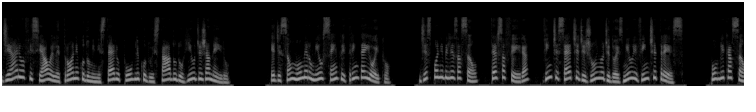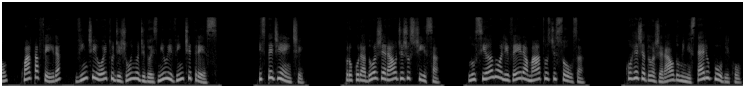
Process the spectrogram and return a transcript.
Diário Oficial Eletrônico do Ministério Público do Estado do Rio de Janeiro. Edição número 1138. Disponibilização: terça-feira, 27 de junho de 2023. Publicação: quarta-feira, 28 de junho de 2023. Expediente: Procurador-Geral de Justiça Luciano Oliveira Matos de Souza. Corregedor-Geral do Ministério Público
